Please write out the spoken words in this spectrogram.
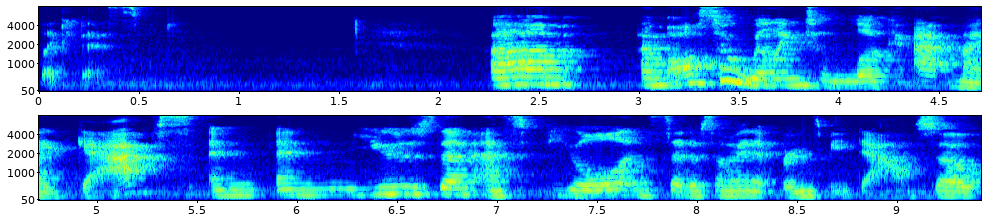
like this. Um, I'm also willing to look at my gaps and, and use them as fuel instead of something that brings me down. So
